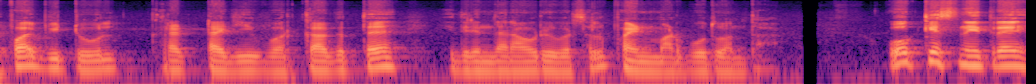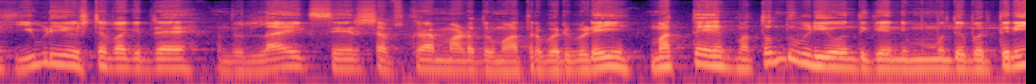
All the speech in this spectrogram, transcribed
ಎಫ್ ಐ ಬಿ ಟೂಲ್ ಕರೆಕ್ಟಾಗಿ ವರ್ಕ್ ಆಗುತ್ತೆ. ಇದರಿಂದ ನಾವು ರಿವರ್ಸಲ್ ಫೈಂಡ್ ಮಾಡ್ಬೋದು ಅಂತ. ಓಕೆ ಸ್ನೇಹಿತರೆ, ಈ ವಿಡಿಯೋ ಇಷ್ಟವಾಗಿದ್ದರೆ ಒಂದು ಲೈಕ್ ಶೇರ್ ಸಬ್ಸ್ಕ್ರೈಬ್ ಮಾಡೋದು ಮಾತ್ರ ಬರಿಬೇಡಿ ಮತ್ತೆ ಮತ್ತೊಂದು ವಿಡಿಯೋ ಒಂದಿಗೆ ನಿಮ್ಮ ಮುಂದೆ ಬರ್ತೀನಿ.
